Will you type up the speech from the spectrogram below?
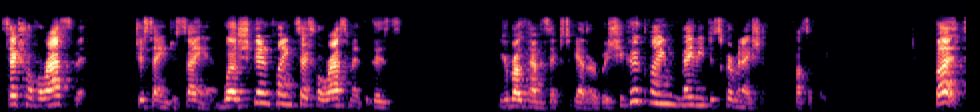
sexual harassment just saying, just saying. Well, she couldn't claim sexual harassment because you're both having sex together, but she could claim maybe discrimination, possibly. But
